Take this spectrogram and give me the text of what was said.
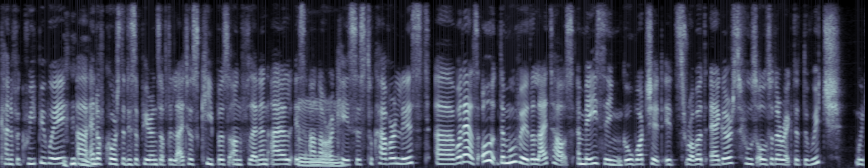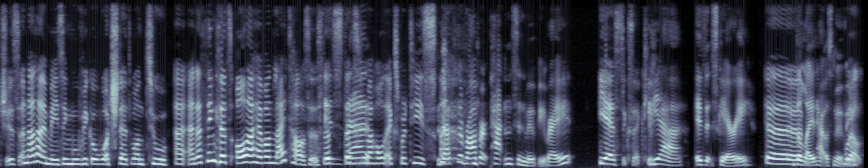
kind of a creepy way. Uh, and of course, the disappearance of the lighthouse keepers on Flannan Isle is on our cases to cover list. Uh, what else? Oh, the movie, The Lighthouse. Amazing. Go watch it. It's Robert Eggers, who's also directed The Witch. Which is another amazing movie. Go watch that one too. Uh, and I think that's all I have on lighthouses. That's Is that's my whole expertise. That's the Robert Pattinson movie, right? yes, exactly. Yeah. Is it scary? Uh, The Lighthouse movie. Well,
